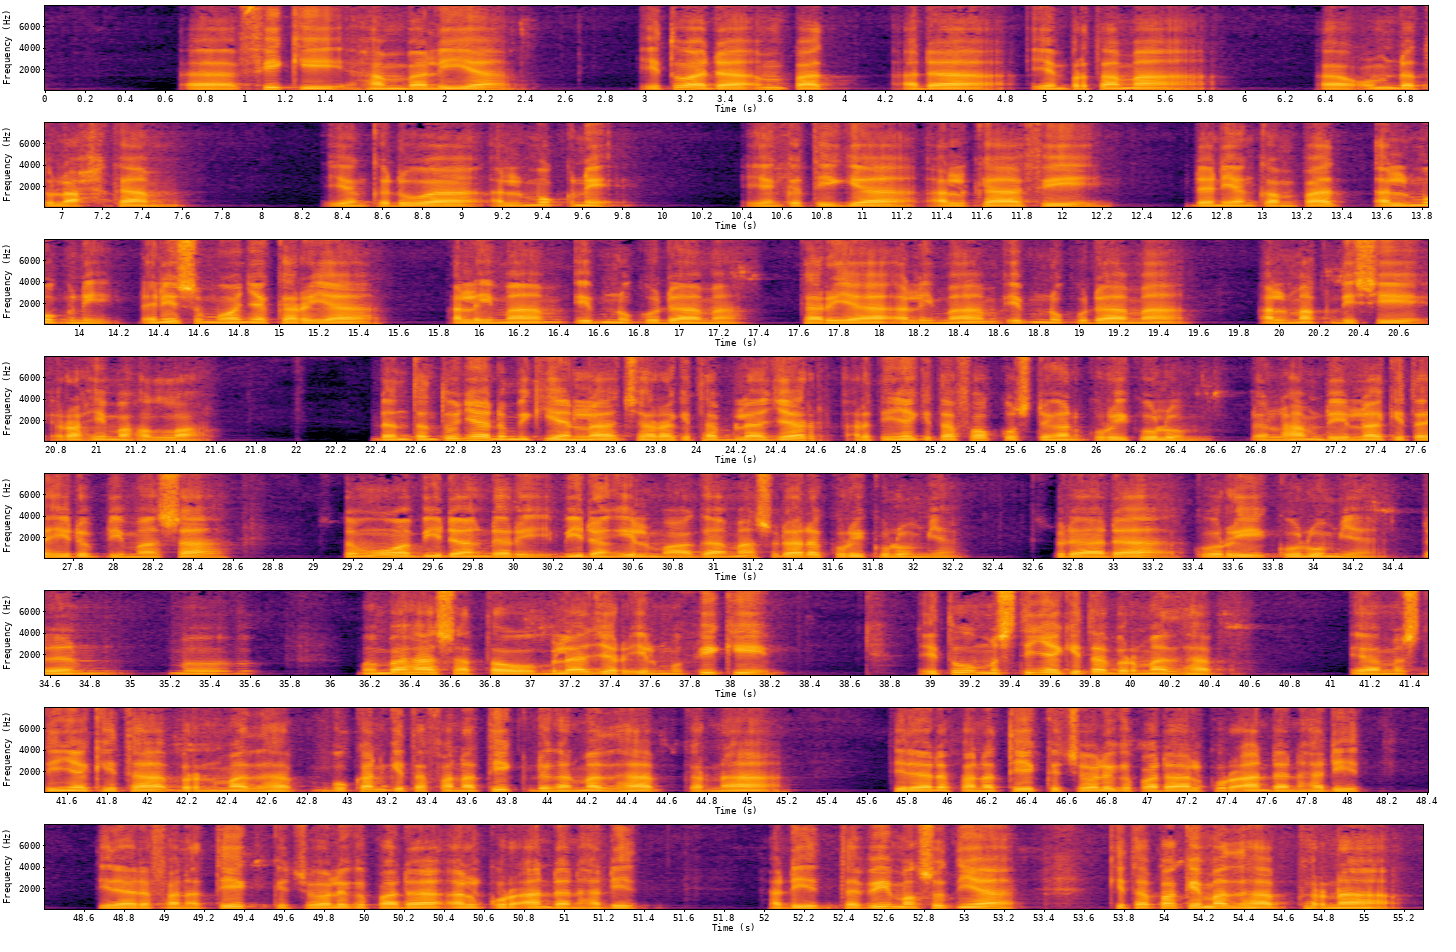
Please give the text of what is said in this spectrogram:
uh, fikih Hambaliyah itu ada empat. Ada yang pertama uh, Umdatul Ahkam, yang kedua Al-Muqni, yang ketiga Al-Kafi, dan yang keempat Al-Mughni. Dan ini semuanya karya Al-Imam Ibnu Qudama, karya Al-Imam Ibnu Qudama Al-Maqdisi rahimahullah. Dan tentunya demikianlah cara kita belajar, artinya kita fokus dengan kurikulum. Dan Alhamdulillah kita hidup di masa semua bidang dari bidang ilmu agama sudah ada kurikulumnya. Sudah ada kurikulumnya. Dan membahas atau belajar ilmu fikih itu mestinya kita bermadhab. Ya mestinya kita bermadhab. Bukan kita fanatik dengan madhab karena tidak ada fanatik kecuali kepada Al-Quran dan hadith. Tidak ada fanatik kecuali kepada Al-Quran dan hadith hadith. Tapi maksudnya kita pakai madhab karena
